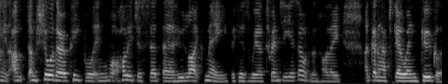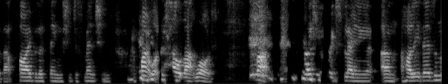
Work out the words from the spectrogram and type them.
I mean, I'm, I'm, sure there are people in what Hollie just said there who, like me, because we are 20 years older than Hollie, are going to have to go and Google about five of the things she just mentioned to find out what the hell that was. But thank you for explaining it, um, Hollie. There's an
